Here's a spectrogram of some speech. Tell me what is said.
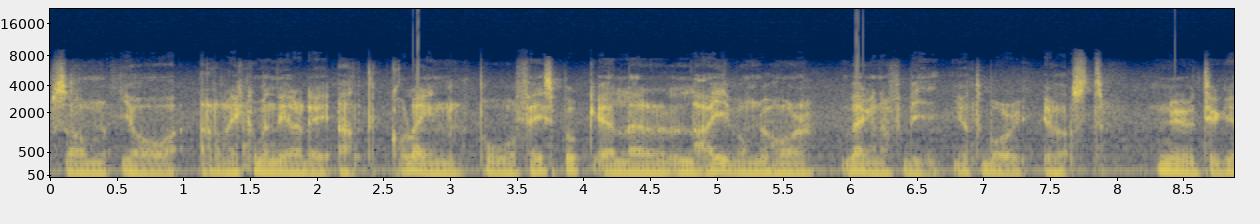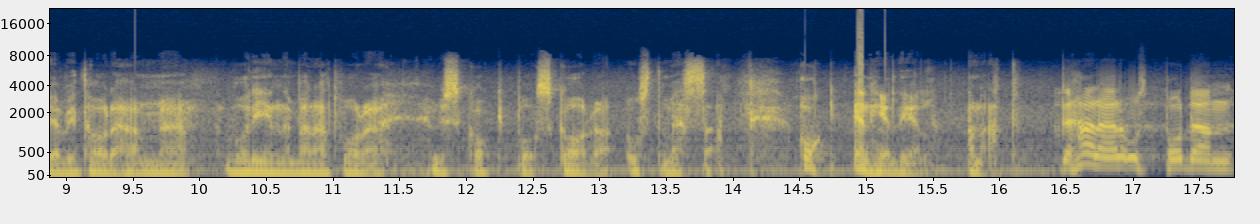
som jag rekommenderar dig att kolla in på Facebook eller live om du har vägarna förbi Göteborg i höst. Nu tycker jag vi tar det här med vad det innebär att vara huskock på Skara ostmässa och en hel del annat. Det här är Ostpodden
